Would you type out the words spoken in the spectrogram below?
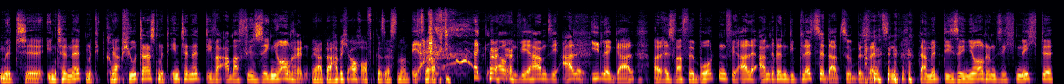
mit äh, Internet, mit Computers, ja. mit Internet, die war aber für Senioren. Ja, da habe ich auch oft gesessen und gesurft. Ja. genau. Und wir haben sie alle illegal, weil es war verboten für alle anderen, die Plätze da zu besetzen, damit die Senioren sich nicht äh,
